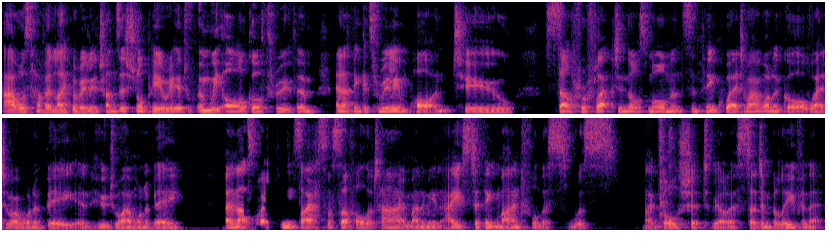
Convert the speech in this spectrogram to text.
I was having like a really transitional period, and we all go through them. And I think it's really important to self reflect in those moments and think, where do I want to go? Where do I want to be? And who do I want to be? And that's questions I ask myself all the time. And I mean, I used to think mindfulness was like bullshit, to be honest. I didn't believe in it.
